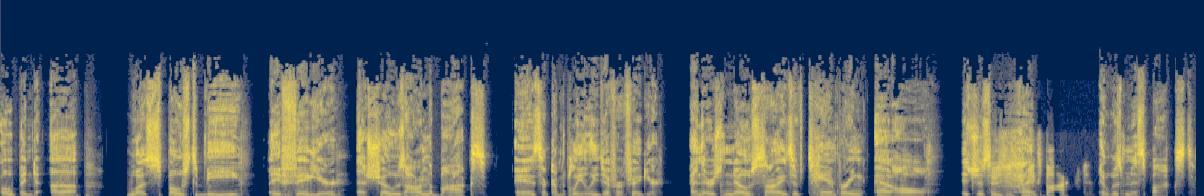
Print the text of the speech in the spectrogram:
opened up what's supposed to be a figure that shows on the box, and it's a completely different figure, and there's no signs of tampering at all. It's just It was just Xboxed. it was misboxed.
